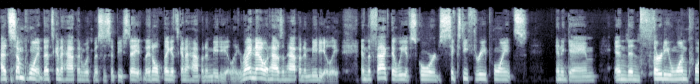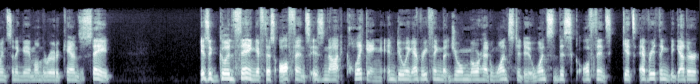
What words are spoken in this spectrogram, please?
at some point that's going to happen with Mississippi State. They don't think it's going to happen immediately. Right now, it hasn't happened immediately. And the fact that we have scored 63 points in a game and then 31 points in a game on the road at Kansas State is a good thing if this offense is not clicking and doing everything that Joe Moorhead wants to do. Once this offense gets everything together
